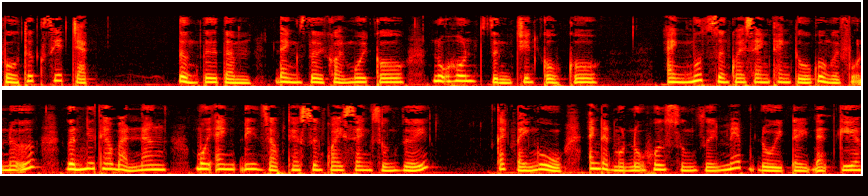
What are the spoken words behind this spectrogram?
vô thức siết chặt. Tưởng tư tầm đành rời khỏi môi cô, nụ hôn dừng trên cổ cô. Anh mút xương quay xanh thanh tú của người phụ nữ, gần như theo bản năng, môi anh đi dọc theo xương quay xanh xuống dưới. Cách váy ngủ, anh đặt một nụ hôn xuống dưới mép đùi đầy đặn kia.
